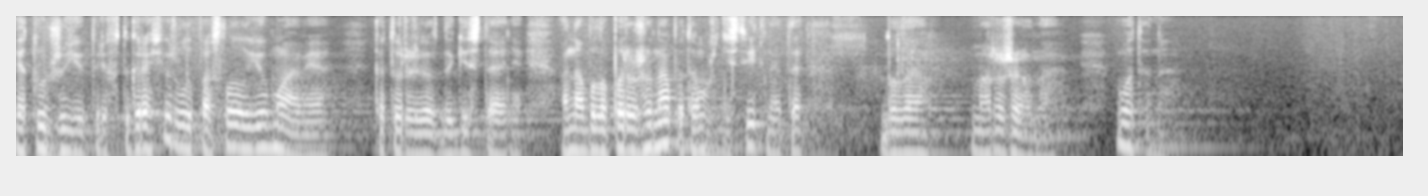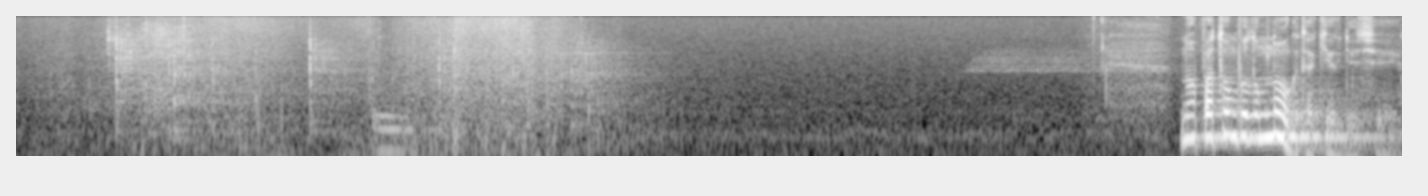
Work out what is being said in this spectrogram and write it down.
Я тут же ее перефотографировал и послал ее маме, которая живет в Дагестане. Она была поражена, потому что действительно это была Маржана. Вот она. А потом было много таких детей.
